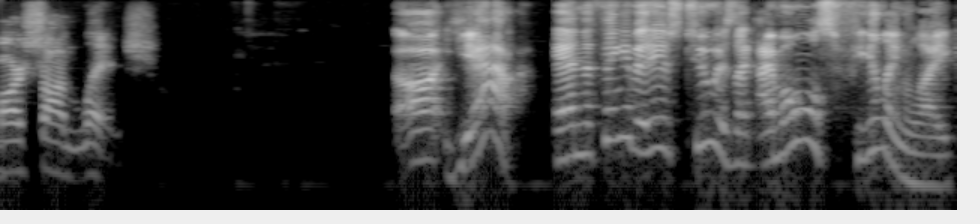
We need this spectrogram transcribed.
Marshawn Lynch. Uh, yeah. And the thing of it is, too, is like I'm almost feeling like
